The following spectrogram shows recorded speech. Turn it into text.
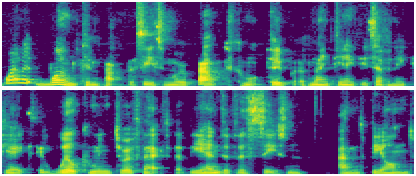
While it won't impact the season we're about to come up to of 1987-88, it will come into effect at the end of this season and beyond.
